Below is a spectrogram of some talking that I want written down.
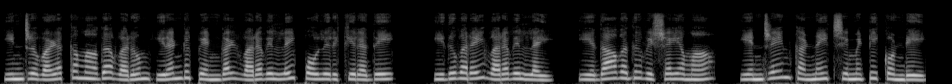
இன்று வழக்கமாக வரும் இரண்டு பெண்கள் வரவில்லை போலிருக்கிறதே. இதுவரை வரவில்லை. ஏதாவது விஷயமா? என்றேன் கண்ணைச் சிமிட்டிக் கொண்டே.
